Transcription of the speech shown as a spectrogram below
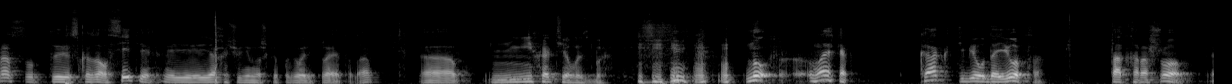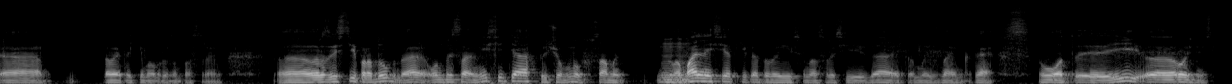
раз вот ты сказал сети, и я хочу немножко поговорить про это, да. Э, Не хотелось бы. Ну, знаешь как, как тебе удается так хорошо, э, давай таким образом построим, э, развести продукт, да, он представлен и в сетях, причем, ну, в самой глобальной mm-hmm. сетки, которая есть у нас в России, да, это мы знаем какая, вот, и розница,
